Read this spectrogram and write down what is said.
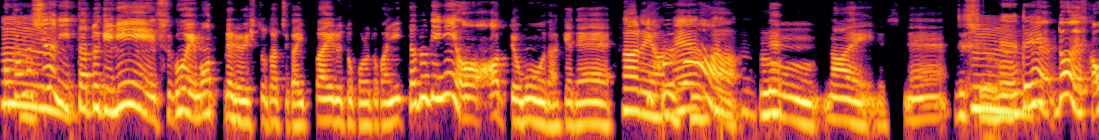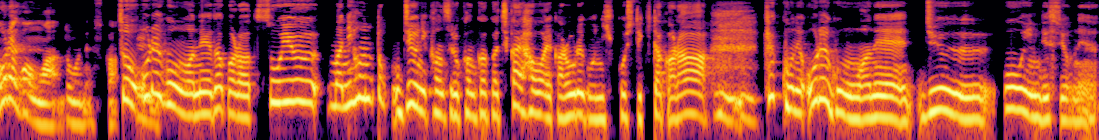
他の州に行った時に、すごい持ってる人たちがいっぱいいるところとかに行った時に、おーって思うだけで、なるよね。うんないですね。ですよね。うんで、ね、どうですか？オレゴンはどうですか？そう、オレン。ゴンはね、だからそういう、まあ日本と銃に関する感覚が近いハワイからオレゴンに引っ越してきたから、うんうん結構ね、オレゴンはね、銃多いんですよね。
